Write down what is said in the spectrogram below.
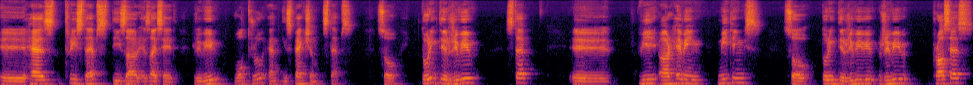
uh, has three steps. These are, as I said, review, walkthrough, and inspection steps. So during the review step, uh, we are having meetings so during the review, review process,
